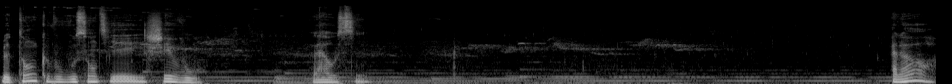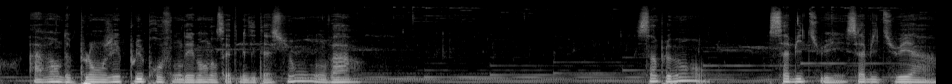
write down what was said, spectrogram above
le temps que vous vous sentiez chez vous, là aussi. Alors, avant de plonger plus profondément dans cette méditation, on va simplement s'habituer, s'habituer à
